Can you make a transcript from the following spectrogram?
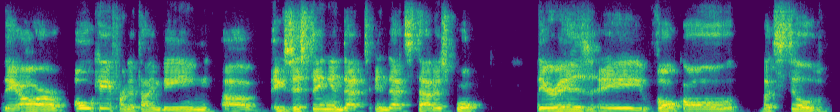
They are okay for the time being, uh, existing in that in that status quo. There is a vocal but still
